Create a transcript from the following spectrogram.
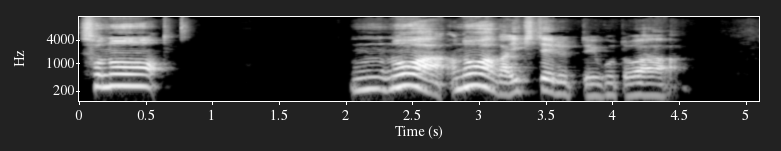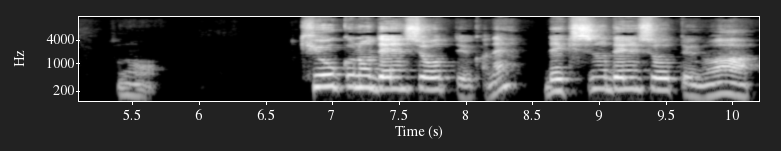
その、ノア、ノアが生きてるっていうことは、その、記憶の伝承っていうかね、歴史の伝承っていうのは、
